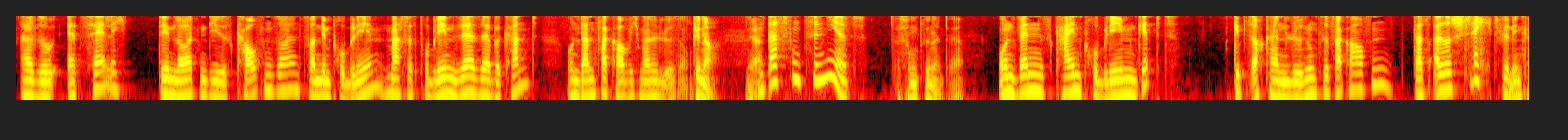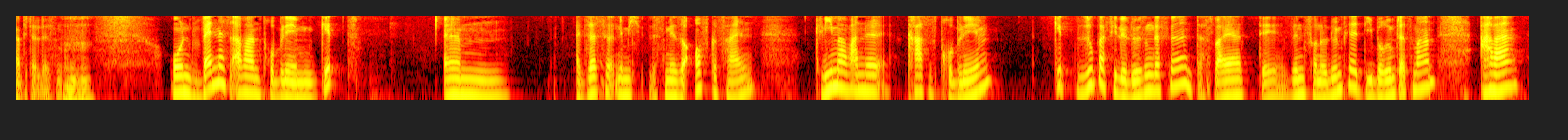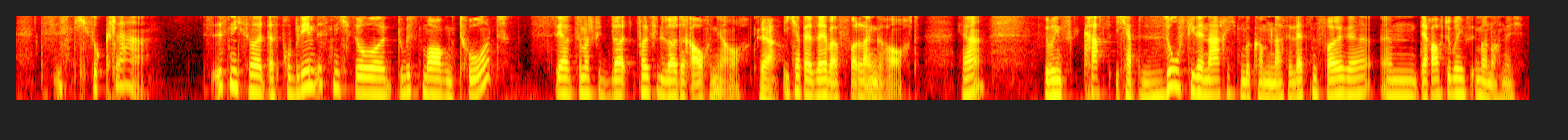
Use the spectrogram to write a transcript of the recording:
Also erzähle ich den Leuten, die das kaufen sollen, von dem Problem, mache das Problem sehr, sehr bekannt und dann verkaufe ich meine Lösung. Genau. Ja. Und das funktioniert. Das funktioniert, ja. Und wenn es kein Problem gibt, gibt es auch keine Lösung zu verkaufen. Das ist also schlecht für den Kapitalismus. Mhm. Und wenn es aber ein Problem gibt, ähm, also das ist nämlich ist mir so aufgefallen, Klimawandel, krasses Problem, gibt super viele Lösungen dafür. Das war ja der Sinn von Olympia, die berühmter zu machen. Aber das ist nicht so klar. Es ist nicht so, das Problem ist nicht so, du bist morgen tot. ja zum Beispiel, voll viele Leute rauchen ja auch. Ja. Ich habe ja selber voll lang geraucht. Ja. Übrigens krass, ich habe so viele Nachrichten bekommen nach der letzten Folge. Ähm, der raucht übrigens immer noch nicht.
